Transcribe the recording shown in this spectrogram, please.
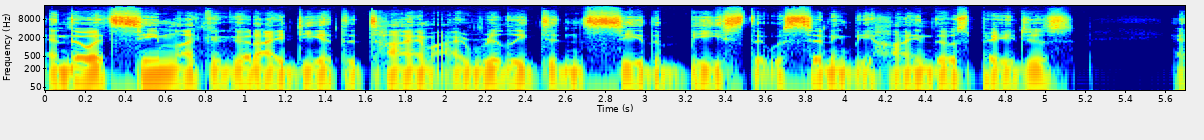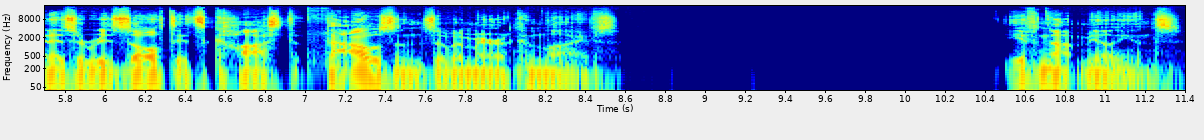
And though it seemed like a good idea at the time, I really didn't see the beast that was sitting behind those pages. And as a result, it's cost thousands of American lives, if not millions.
